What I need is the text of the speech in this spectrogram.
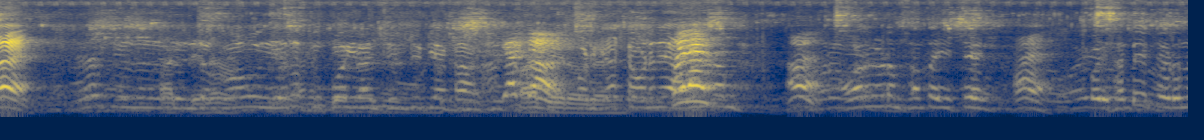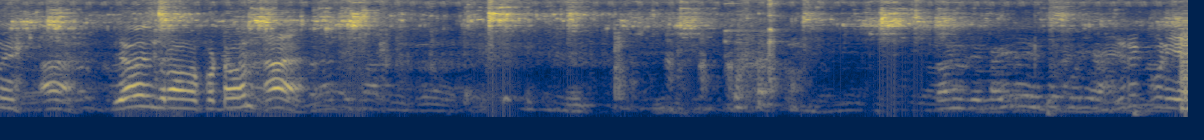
சரி. அவரிடம் ஆ, அவர்களிடம் ஆ, அப்படி சந்தேகித்த உடனே தேவேந்திராகப்பட்டவன். தன்னுடைய கையில் இருக்கக்கூடிய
